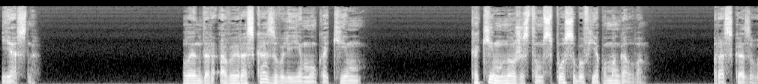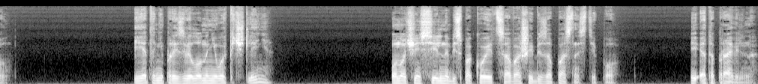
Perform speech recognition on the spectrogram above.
«Ясно. Лендер, а вы рассказывали ему, каким... каким множеством способов я помогал вам?» «Рассказывал». И это не произвело на него впечатления? Он очень сильно беспокоится о вашей безопасности, По. И это правильно.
